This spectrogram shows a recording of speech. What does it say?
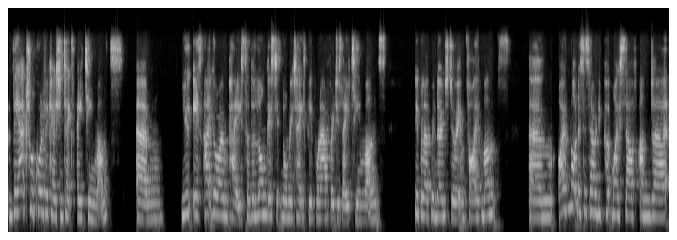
the actual qualification takes 18 months. Um, you, it's at your own pace. So, the longest it normally takes people on average is 18 months. People have been known to do it in five months. Um, I've not necessarily put myself under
